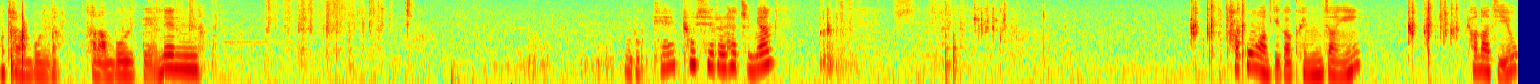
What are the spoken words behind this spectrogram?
어, 잘 안 보인다. 잘 안 보일 때는 이렇게 표시를 해주면 타공하기가 굉장히 편하지요.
